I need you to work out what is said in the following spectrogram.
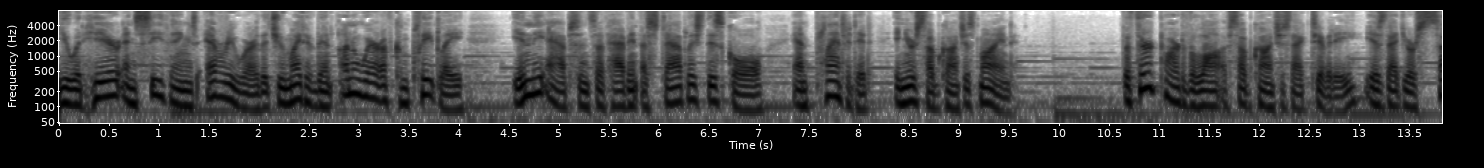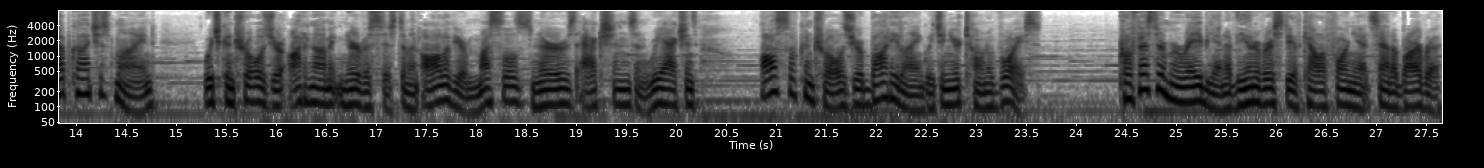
you would hear and see things everywhere that you might have been unaware of completely in the absence of having established this goal and planted it in your subconscious mind. The third part of the law of subconscious activity is that your subconscious mind, which controls your autonomic nervous system and all of your muscles, nerves, actions, and reactions, also controls your body language and your tone of voice. Professor Mehrabian of the University of California at Santa Barbara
